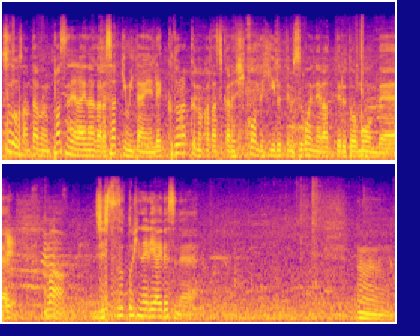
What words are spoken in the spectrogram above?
須藤さん多分パス狙いながらさっきみたいにレッグドラッグの形から引き込んでヒールっていうのすごい狙ってると思うんで、えまあ実質ずっとひねり合いですねうん。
